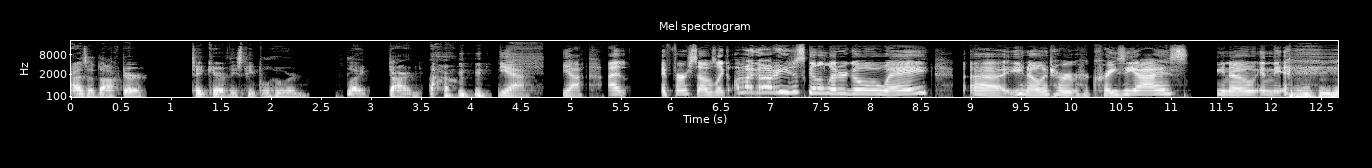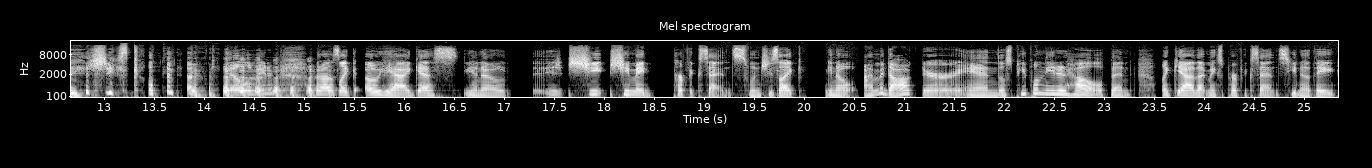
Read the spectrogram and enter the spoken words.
as a doctor, take care of these people who are like dying? yeah, yeah. I at first I was like, oh my god, are you just gonna let her go away? Uh, you know, in her her crazy eyes. You know, in the she's going up the elevator, but I was like, oh yeah, I guess you know, she she made perfect sense when she's like, you know, I'm a doctor and those people needed help. And like, yeah, that makes perfect sense. You know, they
